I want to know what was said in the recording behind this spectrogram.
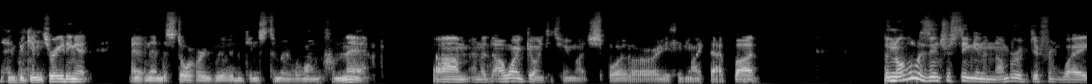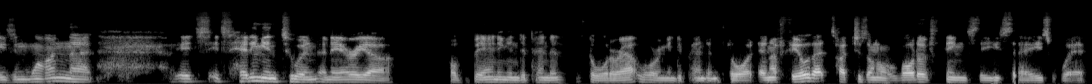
and begins reading it. And then the story really begins to move along from there. Um, and I, I won't go into too much spoiler or anything like that, but the novel is interesting in a number of different ways. In one that it's it's heading into an, an area of banning independent thought or outlawing independent thought, and I feel that touches on a lot of things these days where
